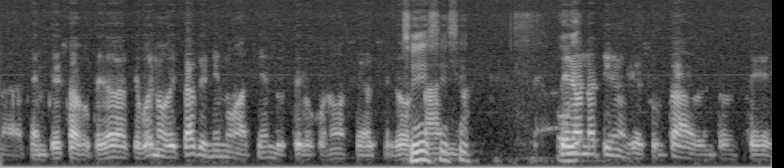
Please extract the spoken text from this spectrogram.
las empresas operadoras, que bueno, de acá venimos haciendo, usted lo conoce, hace dos años, pero no tiene resultado, entonces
